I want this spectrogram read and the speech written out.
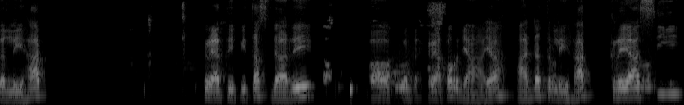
terlihat kreativitas dari konten uh, kreatornya ya. Ada terlihat kreasi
